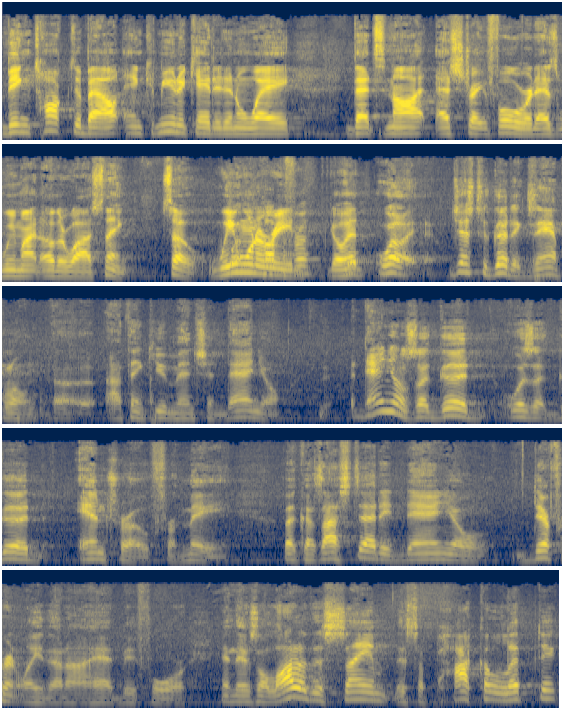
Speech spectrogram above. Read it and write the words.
being talked about and communicated in a way that's not as straightforward as we might otherwise think. So we want to read. Go ahead. Well, just a good example. Uh, I think you mentioned Daniel. Daniel's a good was a good intro for me because I studied Daniel differently than I had before, and there's a lot of the same. This apocalyptic.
